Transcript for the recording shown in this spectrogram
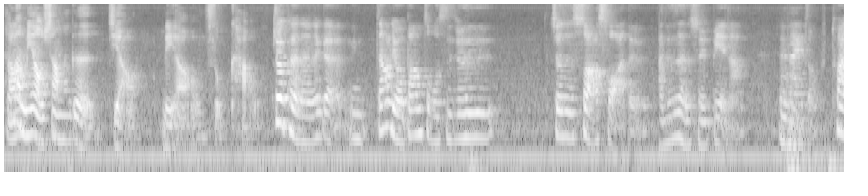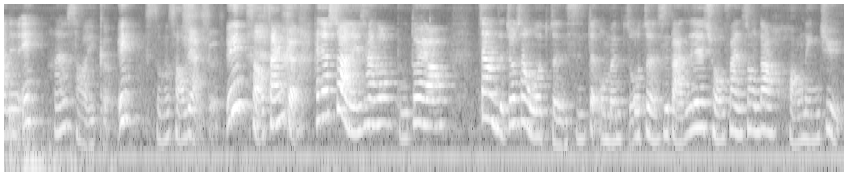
他们没有上那个脚镣手铐，就可能那个你知道刘邦做事就是就是耍耍的啊，就是很随便啊的那一种。突然间，哎、好像少一个，哎、怎么少两个？哎、少三个，他就算了一下说不对哦，这样子就算我准时的，我们我准时把这些囚犯送到皇陵去，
